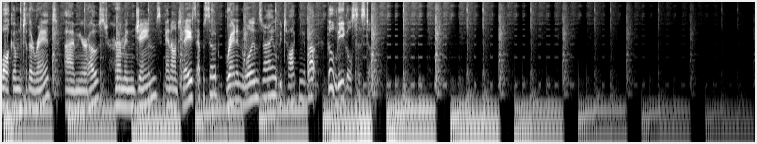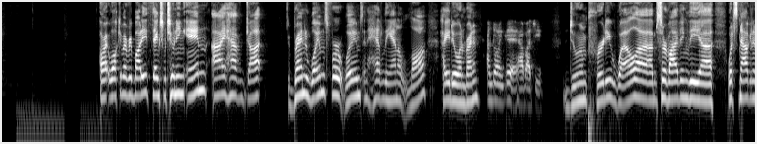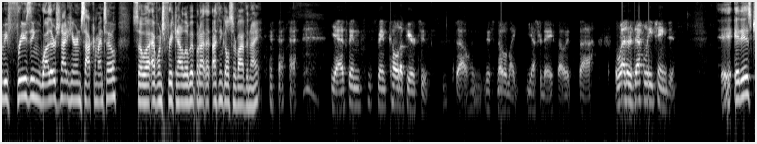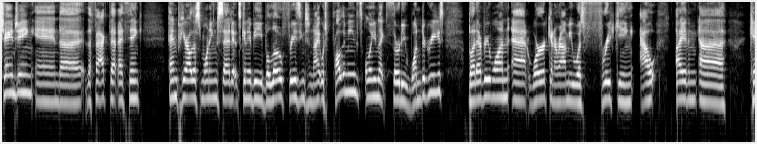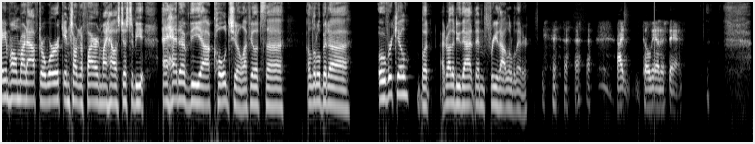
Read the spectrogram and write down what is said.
Welcome to The Rant. I'm your host, Herman James, and on today's episode, Brandon Williams and I will be talking about the legal system. All right, welcome everybody. Thanks for tuning in. I have got Brandon Williams for Williams and Javellana Law. How you doing, Brandon? I'm doing good. How about you? Doing pretty well. Uh, I'm surviving the uh, what's now going to be freezing weather tonight here in Sacramento. So uh, everyone's freaking out a little bit, but I, I think I'll survive the night. yeah, it's been it's been cold up here too. So it snowed like yesterday. So it's uh, the weather is definitely changing it is changing, and uh, the fact that I think NPR this morning said it's going to be below freezing tonight, which probably means it's only going to be like 31 degrees. But everyone at work and around me was freaking out. I even uh, came home right after work and started a fire in my house just to be ahead of the uh, cold chill. I feel it's uh, a little bit uh, overkill, but I'd rather do that than freeze out a little bit later. I totally understand.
